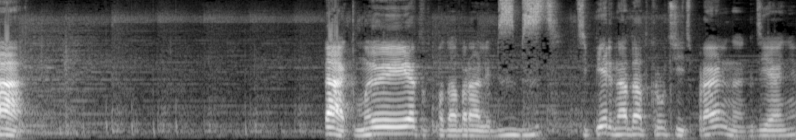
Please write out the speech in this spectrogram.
А. Так, мы этот подобрали. Бз -бз. Теперь надо открутить, правильно? Где они?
